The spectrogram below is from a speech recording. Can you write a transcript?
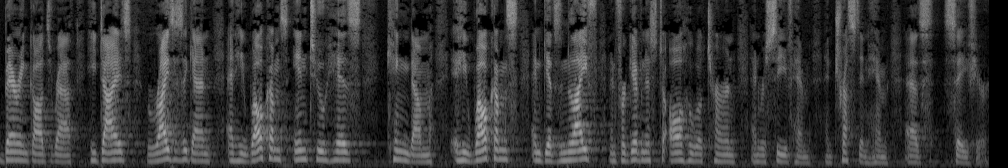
bearing God's wrath. He dies, rises again, and he welcomes into his kingdom. He welcomes and gives life and forgiveness to all who will turn and receive him and trust in him as Savior.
